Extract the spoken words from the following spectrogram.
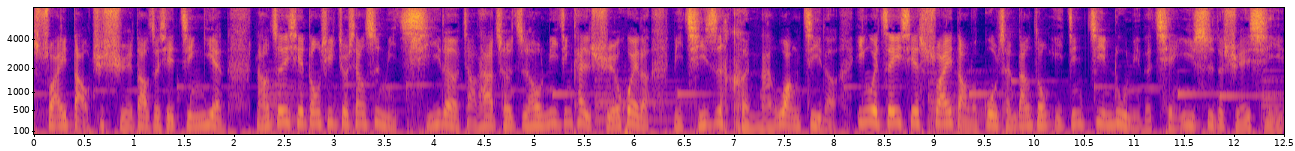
摔倒去学到这些经验。然后这一些东西就像是你骑了脚踏车之后，你已经开始学会了，你其实很难忘记了，因为这一些摔倒的过程当中已经进入你的潜意识的学习，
